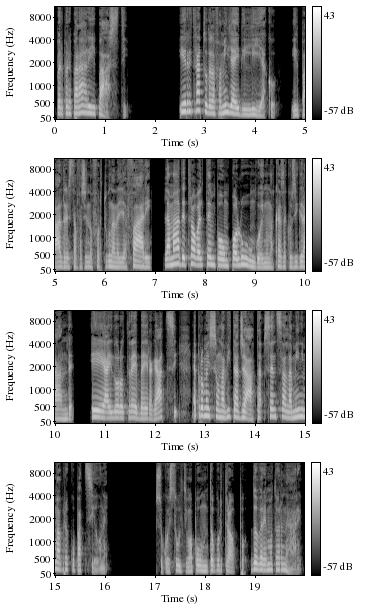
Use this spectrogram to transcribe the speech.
per preparare i pasti. Il ritratto della famiglia è idilliaco. Il padre sta facendo fortuna negli affari, la madre trova il tempo un po' lungo in una casa così grande e ai loro tre bei ragazzi è promessa una vita agiata senza la minima preoccupazione. Su quest'ultimo punto, purtroppo, dovremo tornare.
